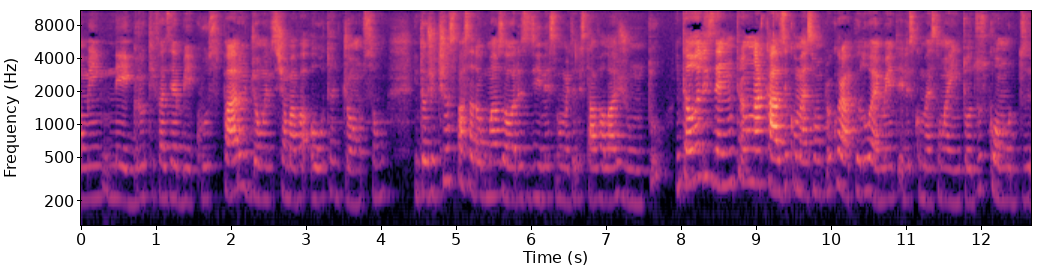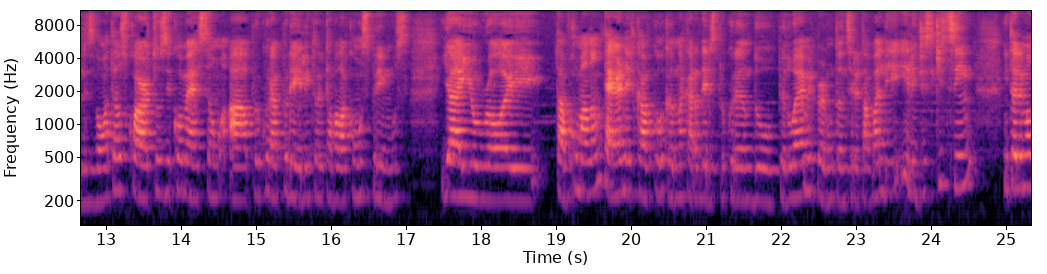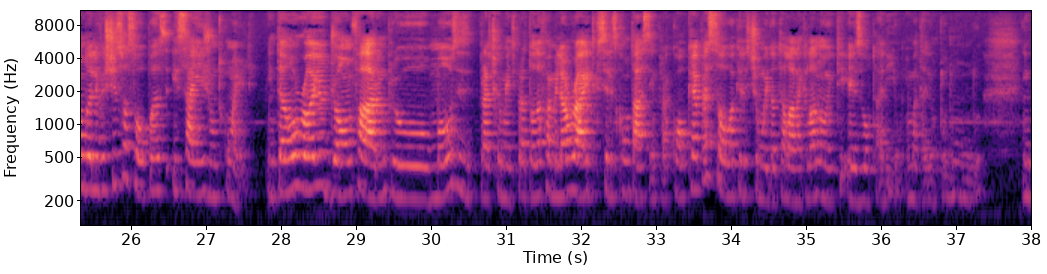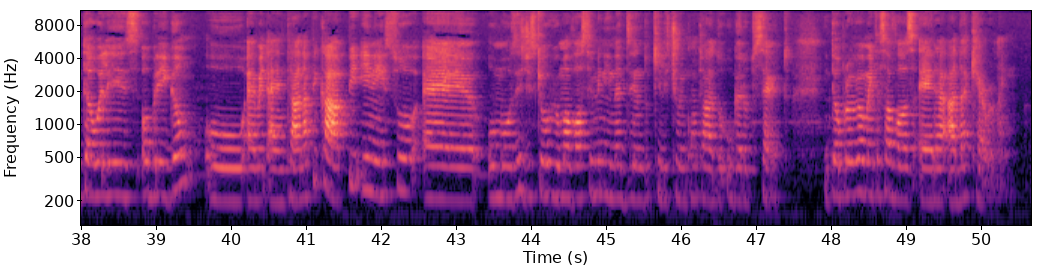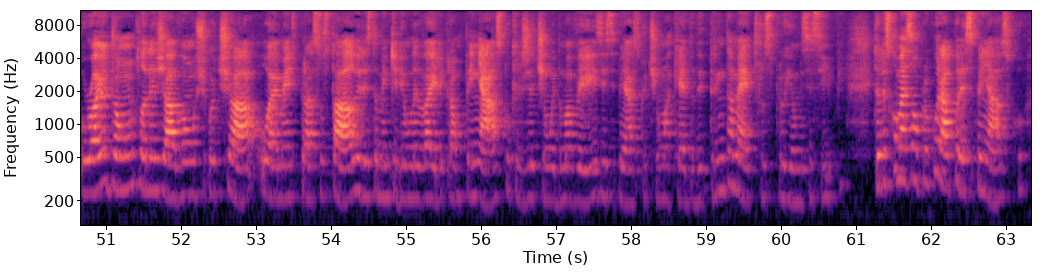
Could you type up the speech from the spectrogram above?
homem negro que fazia bicos para o John, ele se chamava Outer Johnson. Então já tinham se passado algumas horas e nesse momento ele estava lá junto. Então eles entram na casa e começam a procurar pelo Emmett. Eles começam a ir em todos os cômodos, eles vão até os quartos e começam a procurar por ele. Então ele estava lá com os primos. E aí o Roy tava com uma lanterna e ficava colocando na cara deles procurando pelo Emmett, perguntando se ele estava ali. E ele disse que sim. Então ele mandou ele vestir suas roupas e sair junto com ele. Então o Roy e o John falaram pro Moses e praticamente para toda a família Wright que se eles contassem para qualquer pessoa que eles tinham ido até lá naquela noite, eles voltariam e matariam todo mundo. Então eles obrigam o Emmett a entrar na picape e nisso é, o Moses diz que ouviu uma voz feminina dizendo que eles tinham encontrado o garoto certo. Então provavelmente essa voz era a da Caroline. O Roy e o John planejavam chicotear o Emmett para assustá-lo. Eles também queriam levar ele para um penhasco que eles já tinham ido uma vez. E esse penhasco tinha uma queda de 30 metros para o rio Mississippi. Então eles começam a procurar por esse penhasco.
